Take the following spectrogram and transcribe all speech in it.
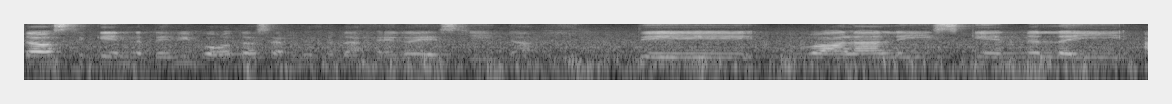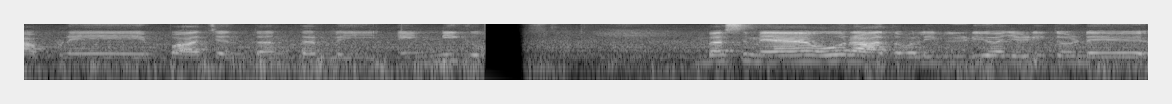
ਤਾਂ ਸਕਿਨ ਤੇ ਵੀ ਬਹੁਤ ਅਸਰ ਦਿਖਦਾ ਹੈਗਾ ਇਸ ਚੀਜ਼ ਦਾ। ਤੇ ਵਾਲਾਂ ਲਈ ਸਕਿਨ ਲਈ, ਆਪਣੇ ਪਾਚਨ ਤੰਤਰ ਲਈ ਇੰਨੀ ਕੁ ਬਸ ਮੈਂ ਉਹ ਰਾਤ ਵਾਲੀ ਵੀਡੀਓ ਆ ਜਿਹੜੀ ਤੁਹਾਡੇ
